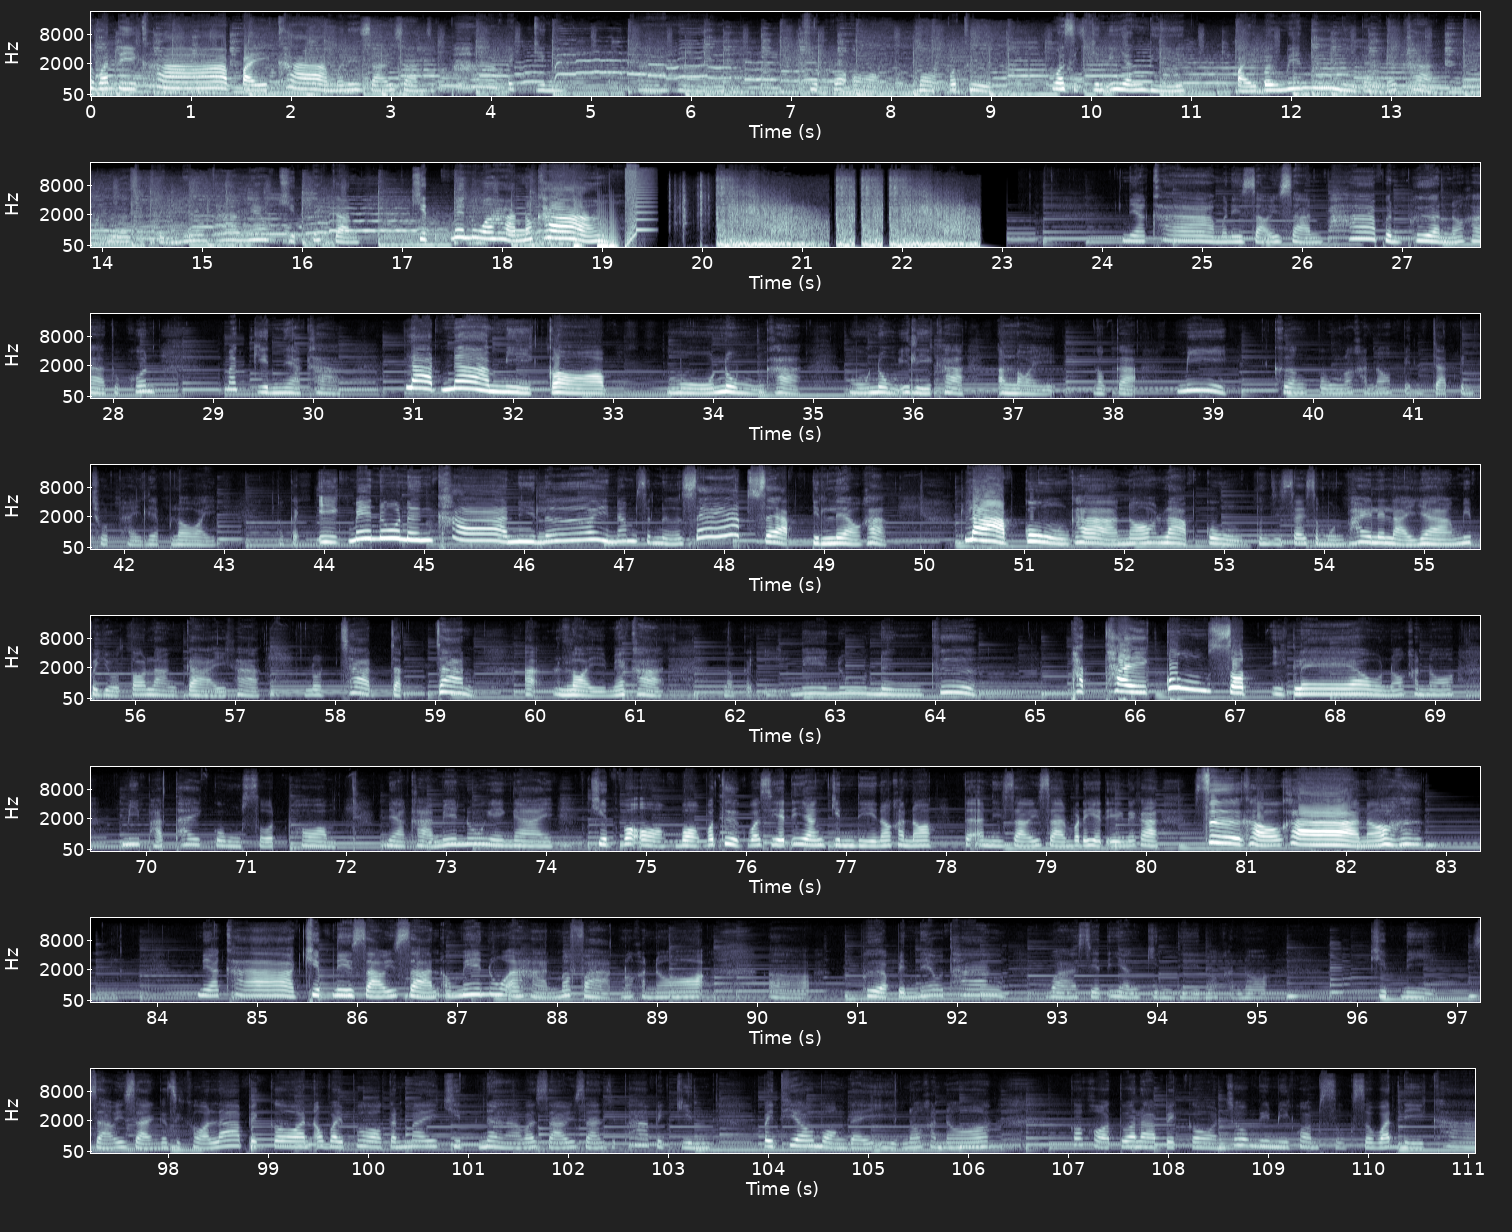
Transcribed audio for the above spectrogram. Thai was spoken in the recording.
สวัสดีค่ะ ไปค่ะมื้อนี้สาวอีสานสิพาไปกิน อาหาร คิดว่าออกบอกว่าถูกว่าสิกินอีหยังดี ไปเบิ่งเมนูนี้ได้เด้อค่ะ เพื่อสิเป็นแนวทางแนวคิดด้วยกัน คิดเมนูอาหารเนาะค่ะ เนี่ยค่ะมื้อนี้สาวอีสานพาเพื่อนๆเนาะค่ะ ทุกคน มากินเนี่ยค่ะลาดหน้าหมี่กรอบ หมูหนุ่มค่ะ หมูหนุ่มอีหลีค่ะ อร่อย แล้วก็มีเครื่องปรุงเนาะค่ะเนาะเป็นจัดเป็นชุดให้เรียบร้อย แล้วก็อีกเมนูหนึ่งค่ะ นี่เลยนำเสนอแซ่บแซ่บกินแล้วค่ะลาบกุ้งค่ะเนาะลาบกุ้งเพิ่นสิใส่สมุนไพรหลาย ๆ อย่างมีประโยชน์ต่อร่างกายค่ะ รสชาติจัด จานอร่อยไหมค่ะแล้วก็อีกเมนูหนึ่งคือ ผัดไทยกุ้งสดอีกแล้วเนาะค่ะเนาะมีผัดไทยกุ้งสดพร้อม เนี่ยค่ะเมนูง่ายๆคิดว่าออกบอกว่าถึกว่าเสียดยังกินดีเนาะค่ะเนาะแต่อันนี้สาวอีสานบริเฮ็ดเองเด้อค่ะซื้อเขาค่ะเนาะ เนี่ยค่ะ คลิปนี้สาวอีสานเอาเมนูอาหารมาฝากเนาะค่ะเนาะเเพื่อเป็นแนวทางว่าเสียดอียังกินดีเนาะค่ะเนาะคลิปนี้สาวอีสานก็สิขอลาไปก่อน เอาไว้พอกันไหมคลิปหน้าว่าสาวอีสานสิพาไปกิน ไปเที่ยวมองใดอีกเนาะค่ะเนาะก็ขอตัวลาไปก่อน โชคดีมีความสุขสวัสดีค่ะ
